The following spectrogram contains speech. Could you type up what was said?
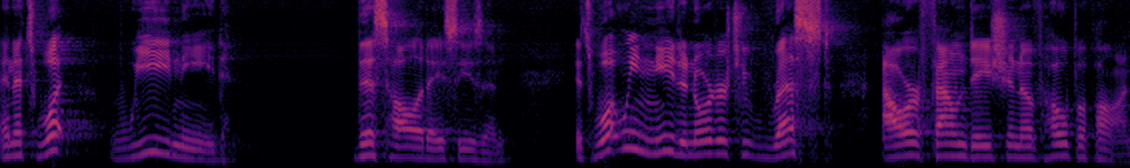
And it's what we need this holiday season. It's what we need in order to rest our foundation of hope upon.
